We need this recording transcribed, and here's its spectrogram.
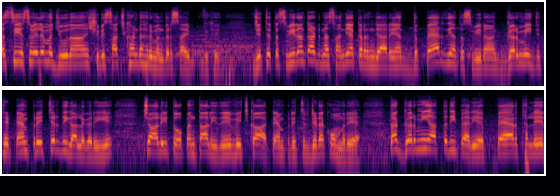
ਅਸੀਂ ਇਸ ਵੇਲੇ ਮੌਜੂਦ ਹਾਂ ਸ਼੍ਰੀ ਸੱਚਖੰਡ ਹਰਿਮੰਦਰ ਸਾਹਿਬ ਵਿਖੇ, ਜਿੱਥੇ ਤਸਵੀਰਾਂ ਤੁਹਾਡੇ ਨਾਲ ਸਾਂਝੀਆਂ ਕਰਨ ਜਾ ਰਹੇ ਹਾਂ। ਦੁਪਹਿਰ ਦੀਆਂ ਤਸਵੀਰਾਂ, ਗਰਮੀ ਜਿੱਥੇ ਟੈਂਪਰੇਚਰ ਦੀ ਗੱਲ ਕਰੀਏ 40 ਤੋਂ 45 ਦੇ ਵਿਚਕਾਰ ਟੈਂਪਰੇਚਰ ਜਿਹੜਾ ਘੁੰਮ ਰਿਹਾ ਤਾਂ ਗਰਮੀ ਅੱਤ ਦੀ ਪੈ ਰਹੀ ਹੈ, ਪੈਰ ਥੱਲੇ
